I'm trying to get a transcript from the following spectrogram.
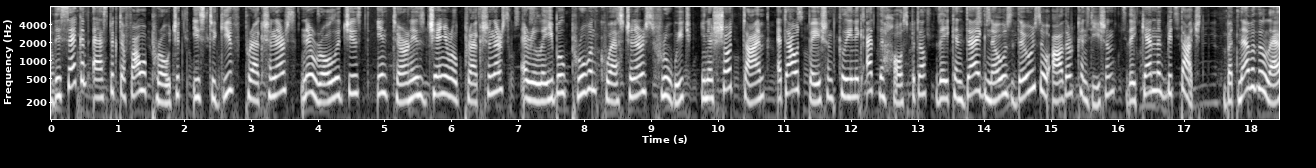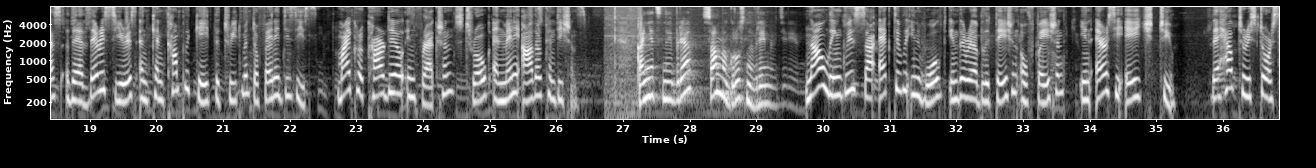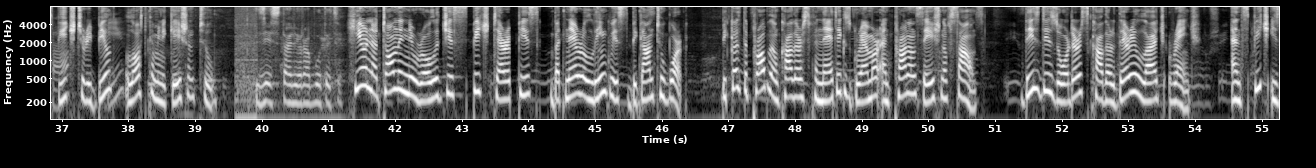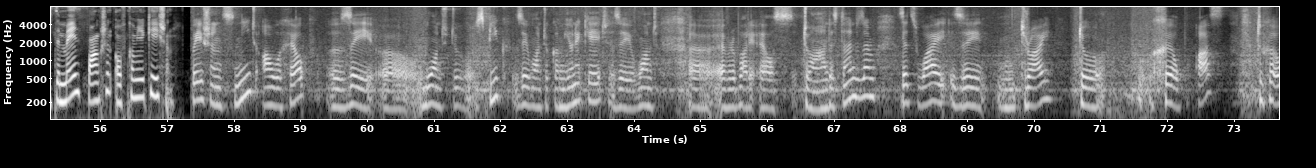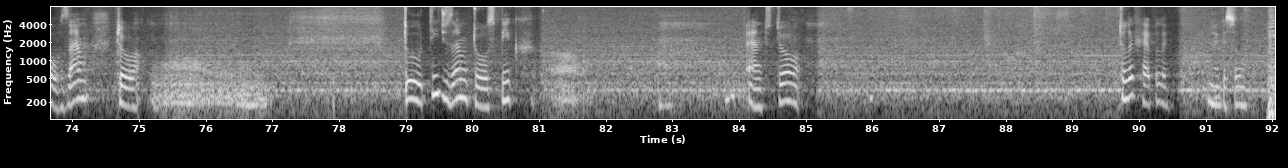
The second aspect of our project is to give practitioners, neurologists, internists, general practitioners a reliable, proven questionnaires through which, in a short time, at outpatient clinic at the hospital, they can diagnose those or other conditions they cannot be touched, but nevertheless they are very serious and can complicate the treatment of any disease, myocardial infarction, stroke and many other conditions. Конец ноября – самое грустное время в деревне. Now linguists are actively involved in the rehabilitation of patients in RCH2. They help to restore speech to rebuild lost communication too. Здесь стали работать Here not only neurologists, speech therapists, but neurolinguists began to work. Because the problem covers phonetics, grammar and pronunciation of sounds. These disorders cover a very large range. And speech is the main function of communication. Patients need our help. They uh, want to speak, they want to communicate, they want uh, everybody else to understand them. That's why they mm, try to help us, to help them, to mm, to teach them to speak uh, and to to live happily maybe so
